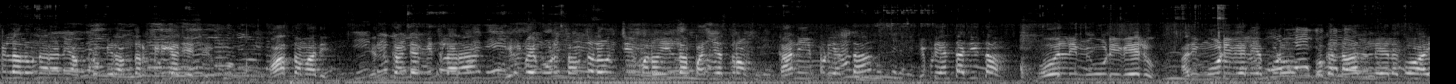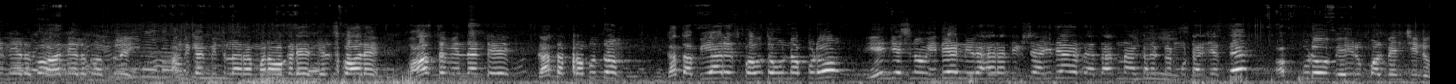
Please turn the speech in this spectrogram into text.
పిల్లలు ఉన్నారని అప్పుడు మీరు అందరు పిరిగా చేసారు వాస్తవం అది. ఎందుకంటే మిత్రులారా ఇరవై మూడు సంస్థల నుంచి మనం ఇలా పనిచేస్తున్నాం. కానీ ఇప్పుడు ఎంత? ఇప్పుడు ఎంత జీతం? ఓన్లీ మూడు వేలు. అది మూడు వేలు ఎప్పుడు? ఒక నాలుగు నెలలకు ఐదు నెలలకు ఆరు నెలలకు వస్తున్నాయి. అందుకే మిత్రులారా మనం ఒకటే తెలుసుకోవాలి. వాస్తవం ఏంటంటే గత ప్రభుత్వం గత బీఆర్ఎస్ ప్రభుత్వం ఉన్నప్పుడు ఏం చేసినావు? ఇదే నిరాహార దీక్ష ఇదే ధర్నా కలెక్టర్ ముట్టారు చేస్తే అప్పుడు వెయ్యి రూపాయలు పెంచిండు.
